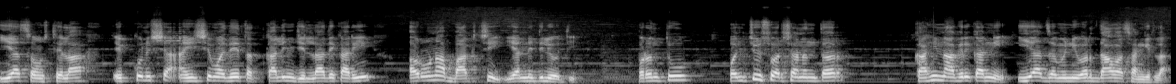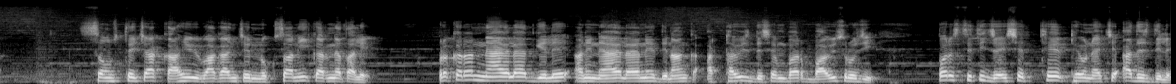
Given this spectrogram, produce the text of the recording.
या संस्थेला एकोणीसशे ऐंशीमध्ये तत्कालीन जिल्हाधिकारी अरुणा बागची यांनी दिली होती. परंतु पंचवीस वर्षानंतर काही नागरिकांनी या जमिनीवर दावा सांगितला. संस्थेच्या काही विभागांचे नुकसानही करण्यात आले. प्रकरण न्यायालयात गेले आणि न्यायालयाने दिनांक अठ्ठावीस डिसेंबर बावीस रोजी परिस्थिती जैसे थे ठेवण्याचे आदेश दिले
